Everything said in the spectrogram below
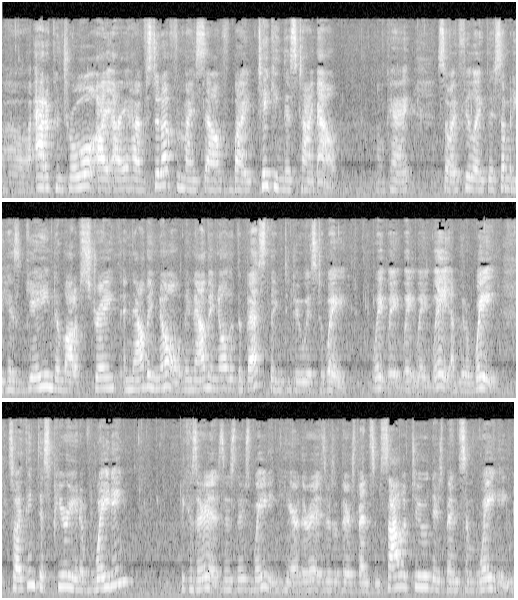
uh, out of control, I, I have stood up for myself by taking this time out. Okay? So I feel like there's somebody has gained a lot of strength and now they know. They now they know that the best thing to do is to wait. Wait, wait, wait, wait, wait. I'm gonna wait. So I think this period of waiting because there is there's there's waiting here there is there's there's been some solitude there's been some waiting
